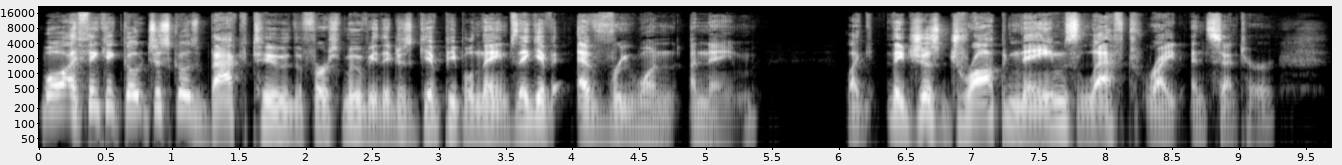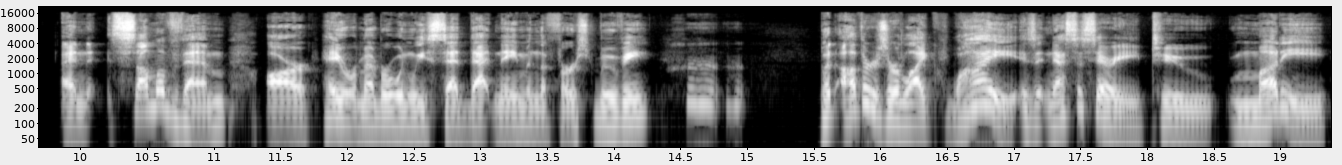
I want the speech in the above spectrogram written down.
Well, I think it go just goes back to the first movie. They just give people names. They give everyone a name. Like they just drop names left, right, and center. And some of them are, hey, remember when we said that name in the first movie? But others are like, why is it necessary to muddy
